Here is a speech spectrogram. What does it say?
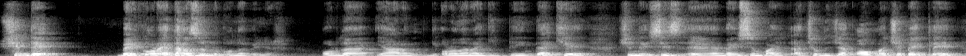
şimdi belki oraya da hazırlık olabilir. Orada yarın oralara gittiğinde ki şimdi siz e, mevsim açılacak 10 maçı bekleyin.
